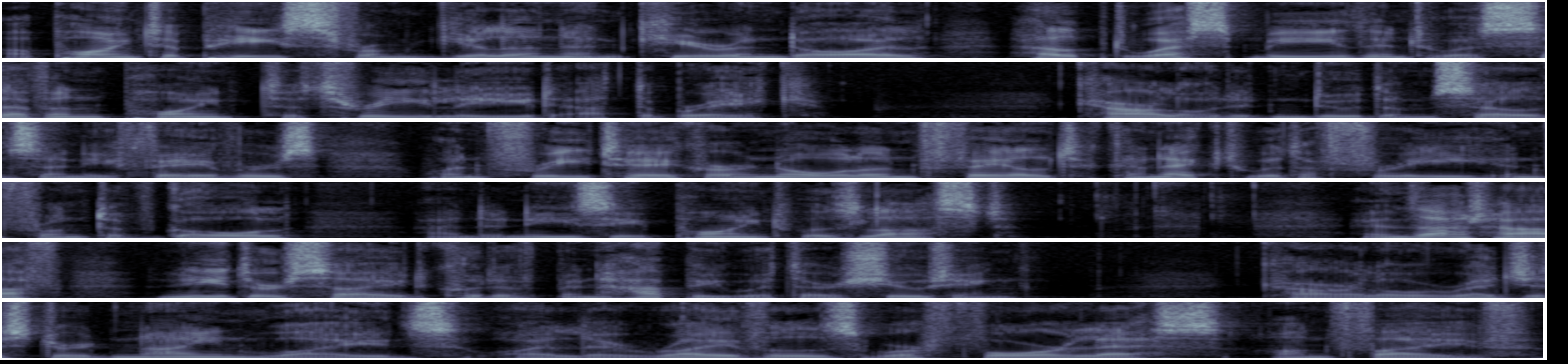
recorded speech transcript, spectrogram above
A point apiece from Gillen and Kieran Doyle helped Westmeath into a seven point to three lead at the break. Carlow didn't do themselves any favours when free taker Nolan failed to connect with a free in front of goal and an easy point was lost. In that half, neither side could have been happy with their shooting. Carlow registered nine wides, while their rivals were four less, on five.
